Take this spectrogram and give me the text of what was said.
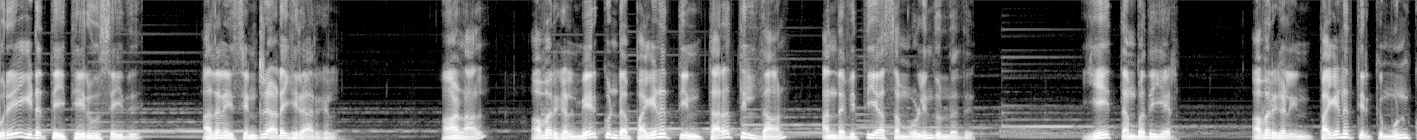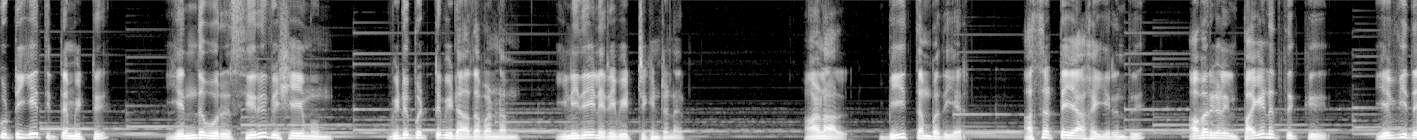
ஒரே இடத்தை தேர்வு செய்து அதனை சென்று அடைகிறார்கள். ஆனால் அவர்கள் மேற்கொண்ட பயணத்தின் தரத்தில்தான் அந்த வித்தியாசம் ஒளிந்துள்ளது. ஏ தம்பதியர் அவர்களின் பயணத்திற்கு முன்கூட்டியே திட்டமிட்டு எந்த ஒரு சிறு விஷயமும் விடுபட்டு விடாத வண்ணம் இனிதே நிறைவேற்றுகின்றனர். ஆனால் பி தம்பதியர் அசட்டையாக இருந்து அவர்களின் பயணத்துக்கு எவ்வித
